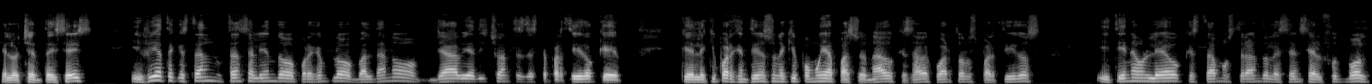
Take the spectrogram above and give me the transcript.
el 86. Y fíjate que están, están saliendo, por ejemplo, Valdano ya había dicho antes de este partido que, que el equipo argentino es un equipo muy apasionado, que sabe jugar todos los partidos y tiene un Leo que está mostrando la esencia del fútbol.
